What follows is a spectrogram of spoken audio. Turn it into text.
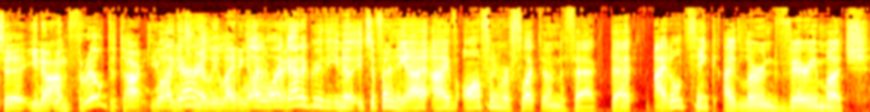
To you know, I'm thrilled to talk to you, and gotta- it's really lighting well, up my I, well, I gotta agree that you know it's a funny thing. I, I've often reflected on the fact that I don't think I learned very much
